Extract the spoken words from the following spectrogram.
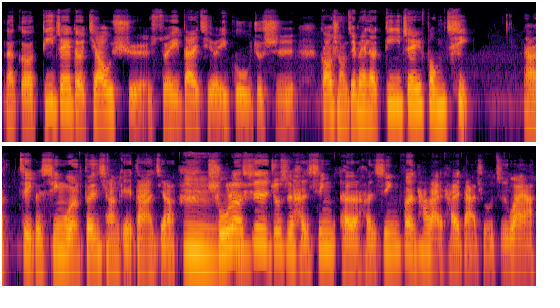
那个 DJ 的教学，所以带起了一股就是高雄这边的 DJ 风气。那这个新闻分享给大家，嗯，除了是就是很兴呃很兴奋他来台打球之外啊，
